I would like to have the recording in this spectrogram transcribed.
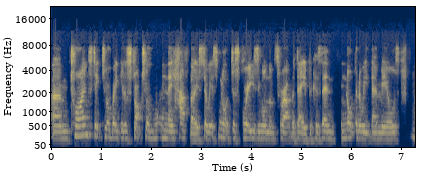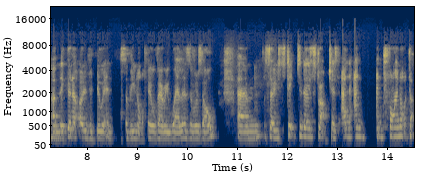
um, try and stick to a regular structure of when they have those. So it's not just grazing on them throughout the day because then they're not going to eat their meals. Um, they're going to overdo it and possibly not feel very well as a result. Um, so stick to those structures and, and and try not to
